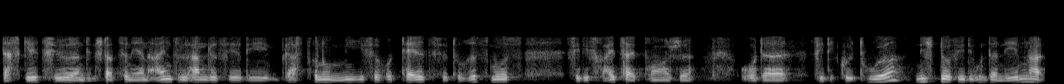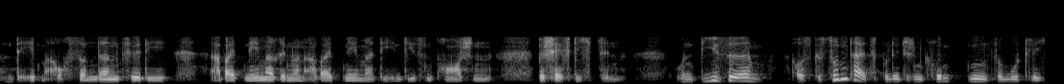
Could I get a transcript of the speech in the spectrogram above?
Das gilt für den stationären Einzelhandel, für die Gastronomie, für Hotels, für Tourismus, für die Freizeitbranche oder für die Kultur, nicht nur für die Unternehmen halt eben auch, sondern für die Arbeitnehmerinnen und Arbeitnehmer, die in diesen Branchen beschäftigt sind. Und diese aus gesundheitspolitischen Gründen vermutlich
